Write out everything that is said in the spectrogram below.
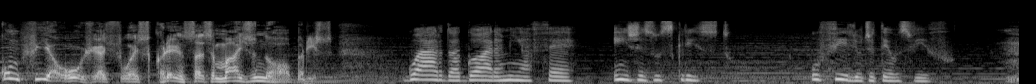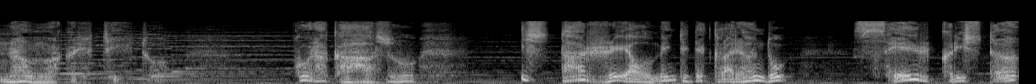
confia hoje as suas crenças mais nobres? Guardo agora minha fé em Jesus Cristo, o Filho de Deus vivo. Não acredito. Por acaso está realmente declarando ser cristã?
